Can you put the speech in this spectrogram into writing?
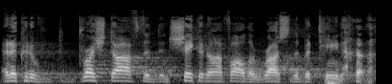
And I could have brushed off the, and shaken off all the rust and the patina.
